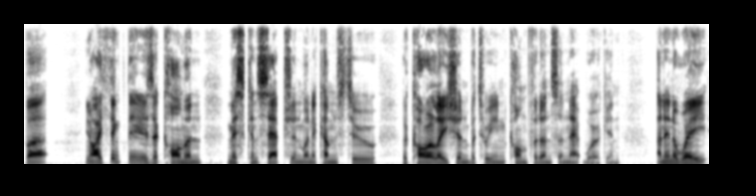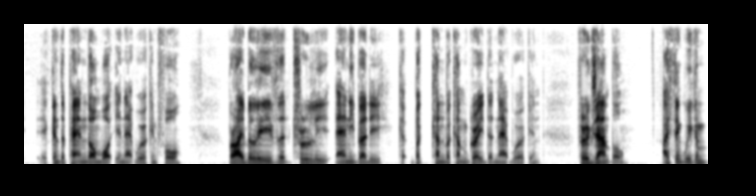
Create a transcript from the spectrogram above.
but you know, I think there is a common misconception when it comes to the correlation between confidence and networking. And in a way, it can depend on what you're networking for. But I believe that truly anybody can become great at networking. For example, I think we can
